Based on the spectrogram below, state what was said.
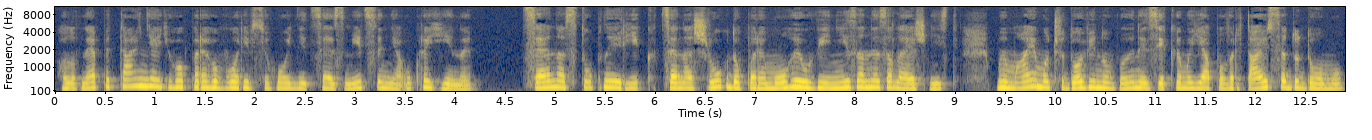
головне питання його переговорів сьогодні це зміцнення України. Це наступний рік, це наш рух до перемоги у війні за незалежність. Ми маємо чудові новини, з якими я повертаюся додому.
